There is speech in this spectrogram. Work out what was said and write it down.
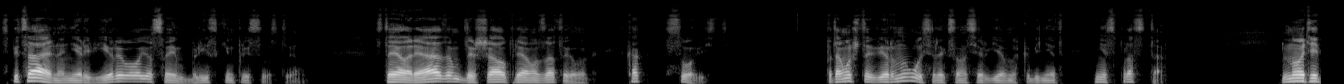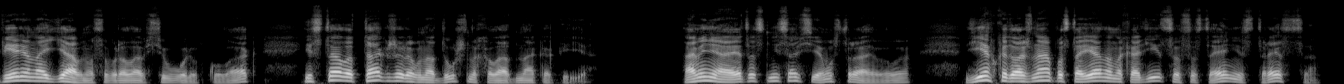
Специально нервировал ее своим близким присутствием. Стоял рядом, дышал прямо в затылок, как совесть. Потому что вернулась Александра Сергеевна в кабинет неспроста. Но теперь она явно собрала всю волю в кулак и стала так же равнодушно холодна, как и я. А меня это не совсем устраивало. Девка должна постоянно находиться в состоянии стресса.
